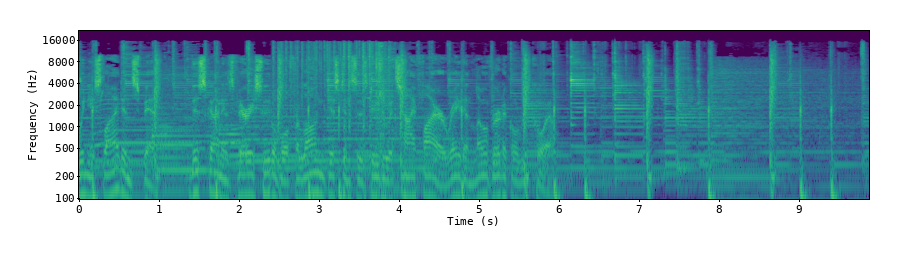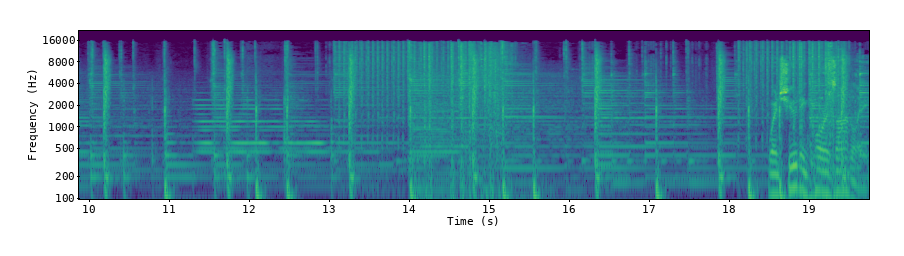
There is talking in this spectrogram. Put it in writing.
When you slide and spin, this gun is very suitable for long distances due to its high fire rate and low vertical recoil. When shooting horizontally,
